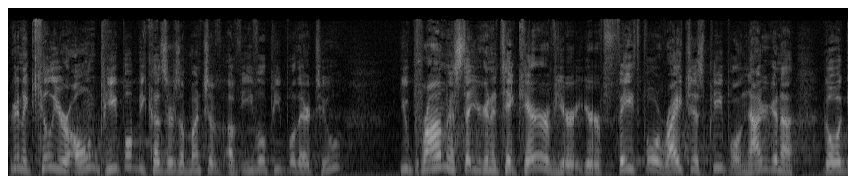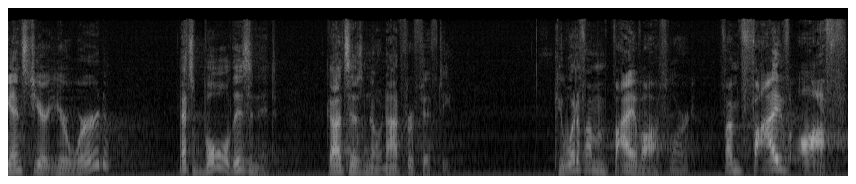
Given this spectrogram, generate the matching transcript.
You're going to kill your own people because there's a bunch of, of evil people there too? You promised that you're going to take care of your, your faithful, righteous people. And now you're going to go against your, your word? That's bold, isn't it? God says, no, not for 50. Okay, what if I'm five off, Lord? If I'm five off,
